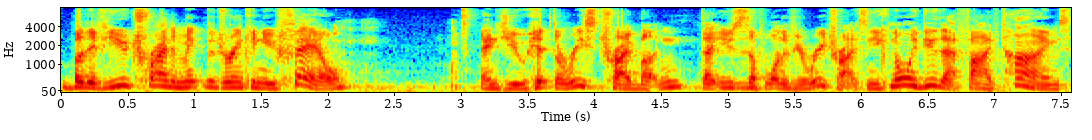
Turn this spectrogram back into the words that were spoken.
but if you try to make the drink and you fail, and you hit the retry button, that uses up one of your retries. And you can only do that five times.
